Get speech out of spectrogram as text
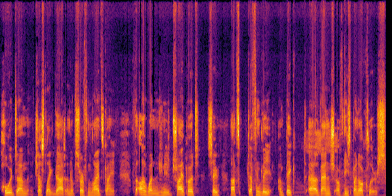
hold them just like that and observe the night sky. For the other one, you need a tripod, so that's definitely a big uh, advantage of these binoculars.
